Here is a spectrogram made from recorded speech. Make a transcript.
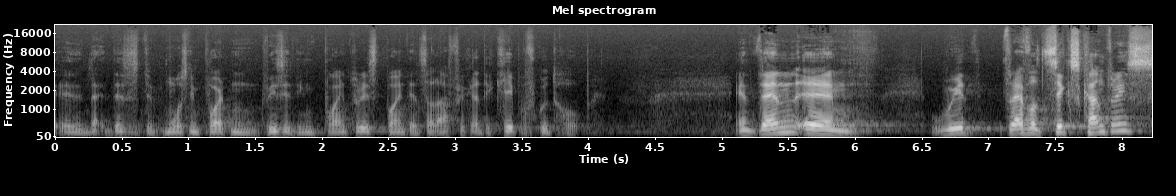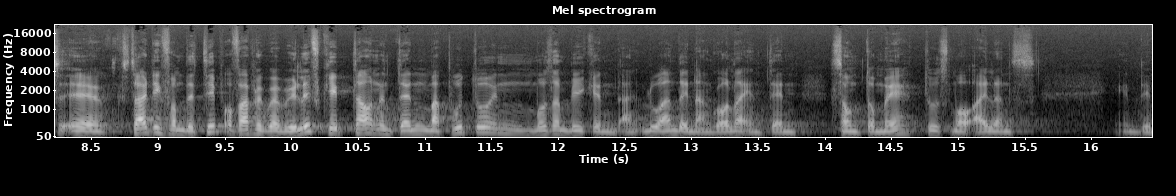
uh, this is the most important visiting point, tourist point in South Africa, the Cape of Good Hope. And then um, we traveled six countries, uh, starting from the tip of Africa where we live, Cape Town, and then Maputo in Mozambique, and Luanda in Angola, and then São Tomé, two small islands in the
